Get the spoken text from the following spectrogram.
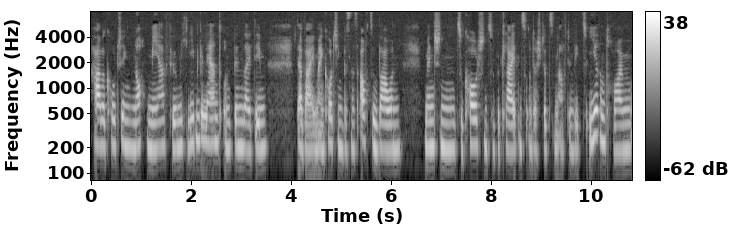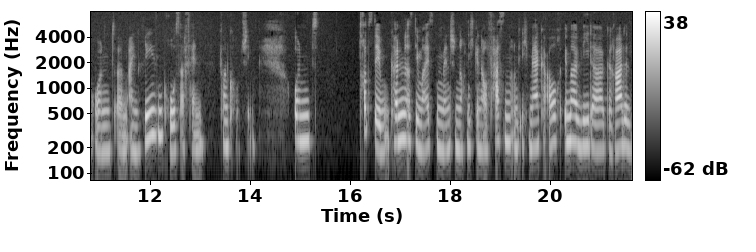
habe Coaching noch mehr für mich lieben gelernt und bin seitdem dabei, mein Coaching-Business aufzubauen, Menschen zu coachen, zu begleiten, zu unterstützen auf dem Weg zu ihren Träumen und ähm, ein riesengroßer Fan von Coaching. Und trotzdem können es die meisten Menschen noch nicht genau fassen und ich merke auch immer wieder, gerade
